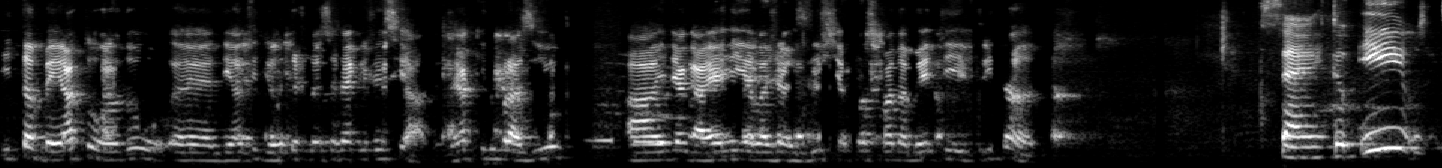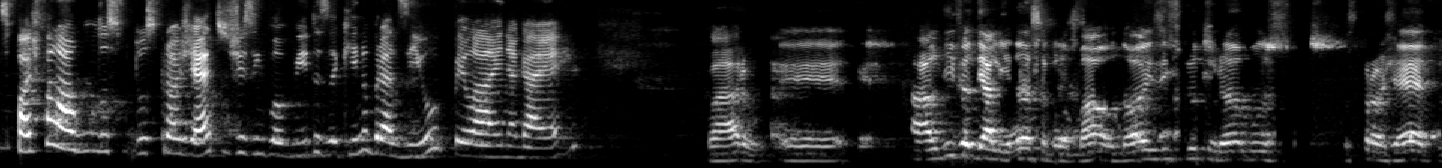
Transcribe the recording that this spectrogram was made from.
e também atuando é, diante de outras doenças negligenciadas. Né? Aqui no Brasil, a NHR ela já existe há aproximadamente 30 anos. Certo. E você pode falar algum dos, dos projetos desenvolvidos aqui no Brasil pela NHR? Claro. É, a nível de aliança global, nós estruturamos os projetos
